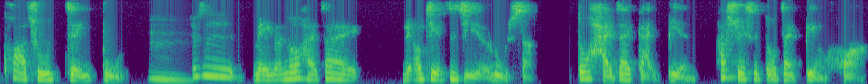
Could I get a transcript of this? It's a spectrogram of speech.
跨出这一步。嗯，就是每个人都还在了解自己的路上，都还在改变，他随时都在变化，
